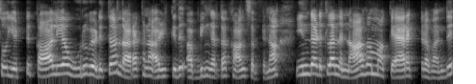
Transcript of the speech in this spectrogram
ஸோ எட்டு காலியாக உருவெடுத்து அந்த அரக்கனை அழிக்குது அப்படிங்கிறத கான்செப்ட்னா இந்த இடத்துல அந்த நாகம்மா கேரக்டரை வந்து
